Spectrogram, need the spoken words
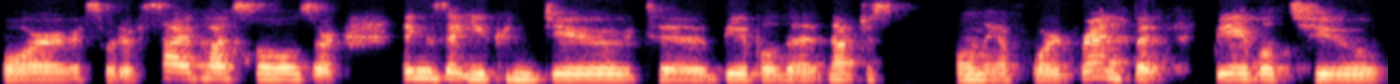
for sort of side hustles or things that you can do to be able to not just only afford rent, but be able to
